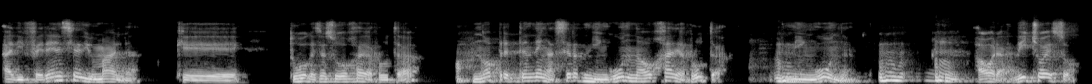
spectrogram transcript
a diferencia de Humala, que tuvo que hacer su hoja de ruta, no pretenden hacer ninguna hoja de ruta. Ninguna. Ahora, dicho eso,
